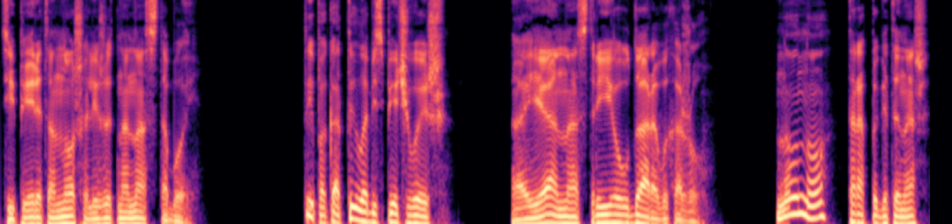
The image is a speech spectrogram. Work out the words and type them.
Теперь эта ноша лежит на нас с тобой. Ты пока тыл обеспечиваешь, а я на острие удара выхожу. Ну-ну, торопыга ты наш.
